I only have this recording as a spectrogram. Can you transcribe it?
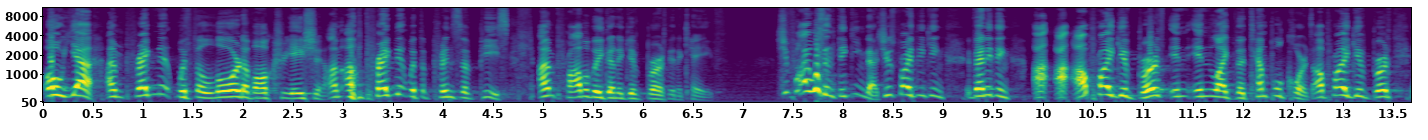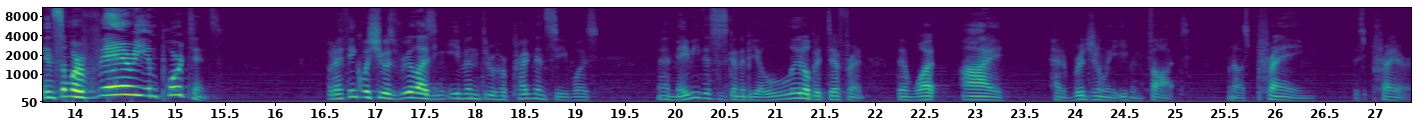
oh, yeah, I'm pregnant with the Lord of all creation. I'm, I'm pregnant with the Prince of Peace. I'm probably going to give birth in a cave. She probably wasn't thinking that. She was probably thinking, if anything, I, will probably give birth in, in like the temple courts. I'll probably give birth in somewhere very important. But I think what she was realizing, even through her pregnancy, was man, maybe this is going to be a little bit different than what I had originally even thought when I was praying this prayer.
